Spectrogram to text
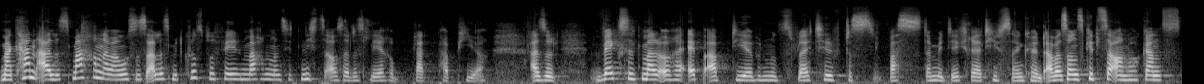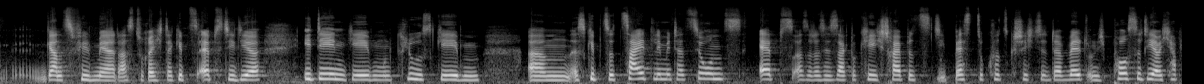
Man kann alles machen, aber man muss das alles mit Kurzbefehlen machen. Man sieht nichts außer das leere Blatt Papier. Also wechselt mal eure App ab, die ihr benutzt. Vielleicht hilft das was, damit ihr kreativ sein könnt. Aber sonst gibt es da auch noch ganz, ganz viel mehr, da hast du recht. Da gibt es Apps, die dir Ideen geben und Clues geben. Ähm, es gibt so Zeitlimitations-Apps, also dass ihr sagt, okay, ich schreibe jetzt die beste Kurzgeschichte der Welt und ich poste die, aber ich habe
